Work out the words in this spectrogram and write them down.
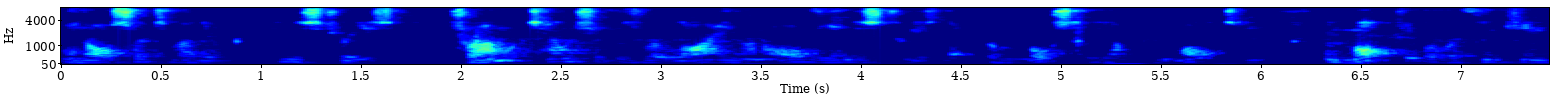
and all sorts of other industries. Toronto Township was relying on all the industries that were mostly up in Malton. And Malton people were thinking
